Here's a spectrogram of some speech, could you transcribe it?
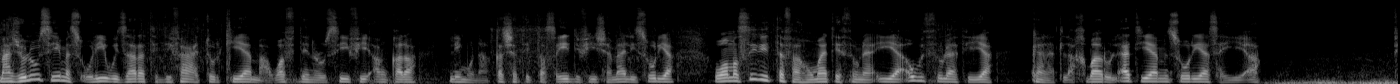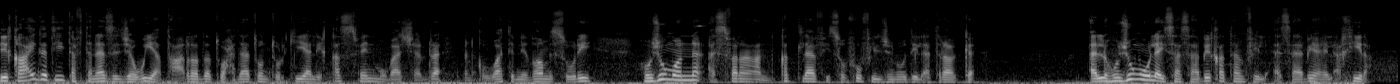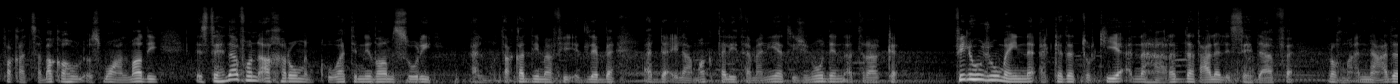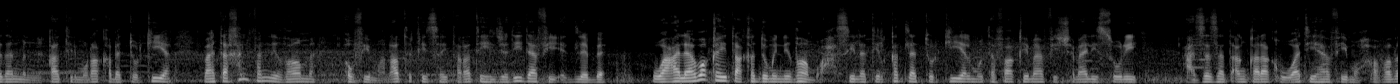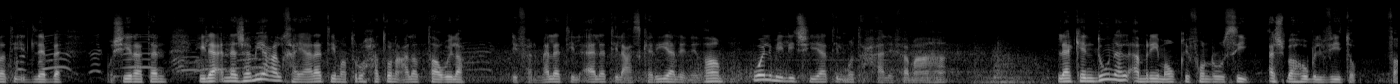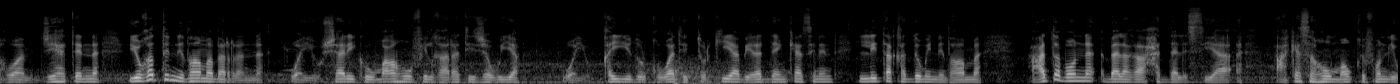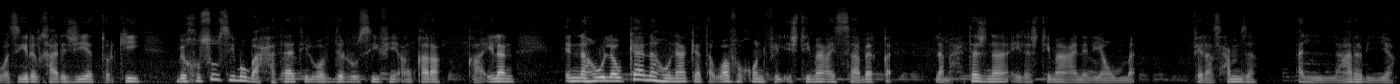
مع جلوس مسؤولي وزارة الدفاع التركية مع وفد روسي في أنقرة لمناقشة التصعيد في شمال سوريا ومصير التفاهمات الثنائية أو الثلاثية كانت الأخبار الآتية من سوريا سيئة. في قاعدة تفتناز الجوية تعرضت وحدات تركية لقصف مباشر من قوات النظام السوري. هجوم أسفر عن قتلى في صفوف الجنود الأتراك. الهجوم ليس سابقة في الأسابيع الأخيرة. فقد سبقه الأسبوع الماضي استهداف آخر من قوات النظام السوري المتقدمة في إدلب أدى إلى مقتل ثمانية جنود أتراك. في الهجومين أكدت تركيا أنها ردت على الاستهداف رغم أن عددا من نقاط المراقبة التركية بات خلف النظام أو في مناطق سيطرته الجديدة في إدلب. وعلى وقع تقدم النظام وحصيلة القتلى التركية المتفاقمة في الشمال السوري عززت أنقرة قواتها في محافظة إدلب. مشيرة إلى أن جميع الخيارات مطروحة على الطاولة لفرملة الآلة العسكرية للنظام والميليشيات المتحالفة معها. لكن دون الأمر موقف روسي أشبه بالفيتو فهو من جهة يغطي النظام برا ويشارك معه في الغارات الجوية ويقيد القوات التركية برد كاسن لتقدم النظام عتب بلغ حد الاستياء. عكسه موقف لوزير الخارجية التركي بخصوص مباحثات الوفد الروسي في أنقرة قائلا إنه لو كان هناك توافق في الاجتماع السابق لما احتجنا إلى اجتماع اليوم. فراس حمزة العربية.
